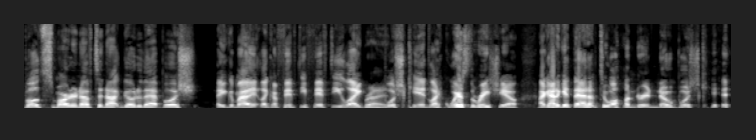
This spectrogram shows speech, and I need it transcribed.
both smart enough to not go to that bush? Like, am I like a 50-50 like Right. bush kid? Like, where's the ratio? I got to get that up to hundred. No bush kid.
